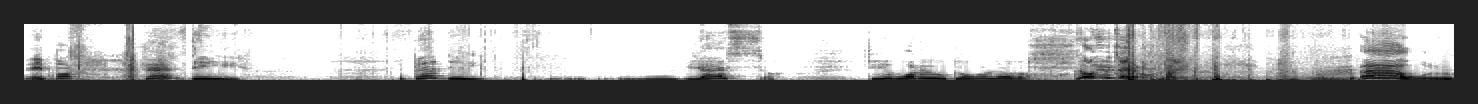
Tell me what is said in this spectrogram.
hey, Betty, Betty. Yes. Do you want to go on a... No, you. Ow! Oh,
